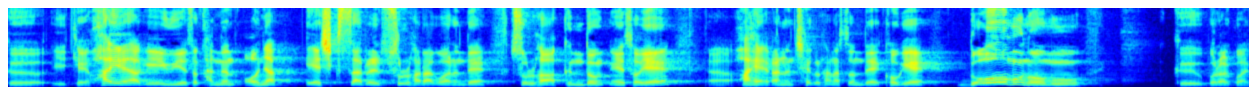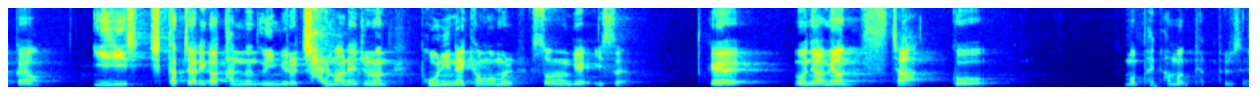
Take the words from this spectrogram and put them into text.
그 이렇게 화해하기 위해서 갖는 언약의 식사를 술하라고 하는데 술하 근동에서의 어, 화해라는 책을 하나 썼는데 거기에 너무 너무 그 뭐라고 할까요? 이 식탁 자리가 갖는 의미를 잘 말해주는 본인의 경험을 써놓은 게 있어요. 그게 뭐냐면 자그 펴- 한번 펴- 펴주세요.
